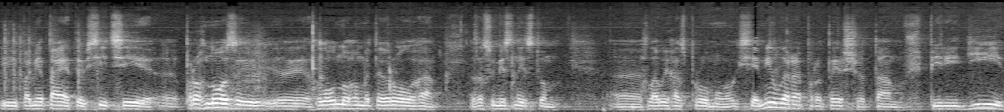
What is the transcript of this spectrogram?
і пам'ятаєте всі ці е, прогнози е, головного метеоролога за сумісництвом е, глави Газпрому Олексія Міллера про те, що там впереді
